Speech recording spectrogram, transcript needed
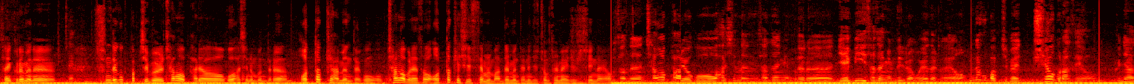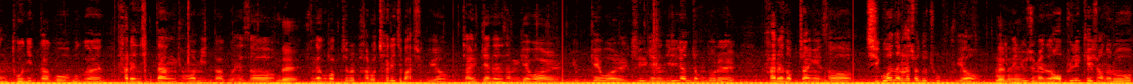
사장님 그러면은 네. 순대국밥집을 창업하려고 하시는 분들은 어떻게 하면 되고 창업을 해서 어떻게 시스템을 만들면 되는지 좀 설명해 주실 수 있나요? 우선은 창업하려고 하시는 사장님들은 예비 사장님들이라고 해야 될까요? 순대국밥집에 취업을 하세요. 그냥 돈 있다고 혹은 다른 식당 경험이 있다고 해서 네. 순대국밥집을 바로 차리지 마시고요. 짧게는 3개월, 6개월, 길게는 1년 정도를 다른 업장에서 직원을 하셔도 좋고요. 아니면 네네. 요즘에는 어플리케이션으로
